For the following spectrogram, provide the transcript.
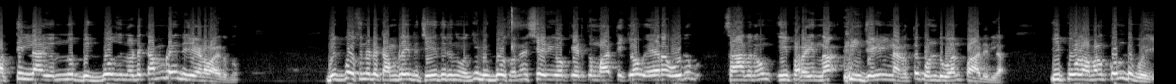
പറ്റില്ല എന്ന് ബിഗ് ബോസിനോട് കംപ്ലൈന്റ് ചെയ്യണമായിരുന്നു. ബിഗ് ബോസിനോട് കംപ്ലൈന്റ് ചെയ്തിരുന്നുവെങ്കിൽ ബിഗ് ബോസ് പറഞ്ഞാൽ ശരി ഓക്കെ എടുത്ത് മാറ്റിക്കോ. വേറെ ഒരു സാധനവും ഈ പറയുന്ന ജയിലിനകത്ത് കൊണ്ടുപോകാൻ പാടില്ല. ഇപ്പോൾ അവൾ കൊണ്ടുപോയി.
